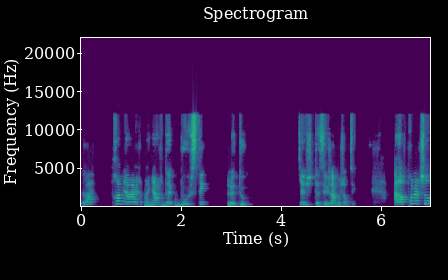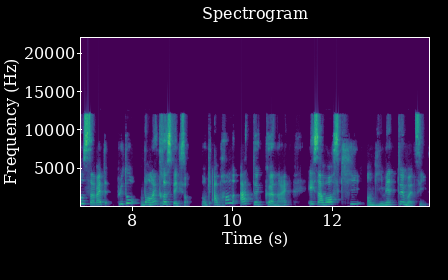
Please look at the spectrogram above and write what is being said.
la première manière de booster le tout que je te suggère aujourd'hui. Alors, première chose, ça va être plutôt dans l'introspection. Donc, apprendre à te connaître et savoir ce qui, en guillemets, te motive.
